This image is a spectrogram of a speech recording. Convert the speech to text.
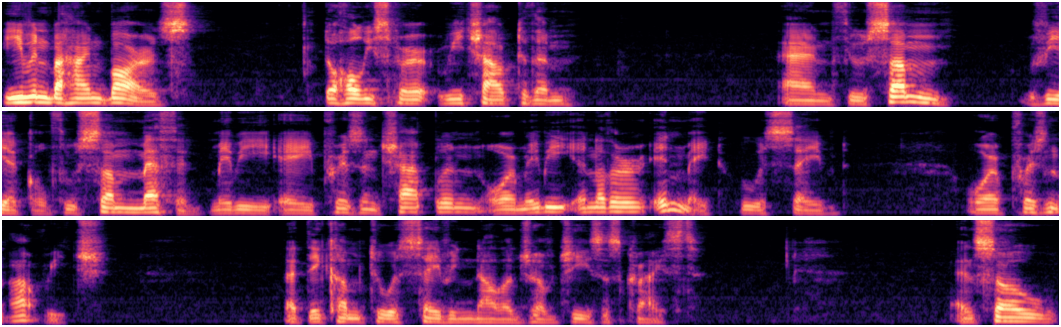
even behind bars, the Holy Spirit reach out to them and through some vehicle through some method, maybe a prison chaplain or maybe another inmate who is saved, or a prison outreach, that they come to a saving knowledge of Jesus Christ. And so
